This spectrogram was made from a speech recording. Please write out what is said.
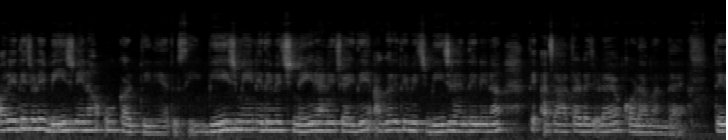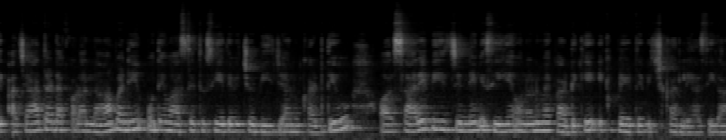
ਔਰ ਇਹਦੇ ਜਿਹੜੇ ਬੀਜ ਨੇ ਨਾ, ਉਹ ਕੱਢ ਦੇਣੇ ਆ ਤੁਸੀਂ। ਬੀਜ ਮੇਨ ਇਹਦੇ ਵਿੱਚ ਨਹੀਂ ਰਹਿਣੇ ਚਾਹੀਦੇ। ਅਗਰ ਇਹਦੇ ਵਿੱਚ ਬੀਜ ਰਹਿੰਦੇ ਨੇ ਨਾ, ਤਾਂ ਅਚਾਰ ਤੁਹਾਡਾ ਜਿਹੜਾ ਹੈ ਉਹ ਕੌੜਾ ਬਣਦਾ ਹੈ। ਤੇ ਅਚਾਰ ਤੁਹਾਡਾ ਕੌੜਾ ਨਾ ਬਣੇ, ਉਹਦੇ ਵਾਸਤੇ ਤੁਸੀਂ ਇਹਦੇ ਵਿੱਚੋਂ ਬੀਜਾਂ ਨੂੰ ਕੱਢ ਦਿਓ। ਔਰ ਸਾਰੇ ਬੀਜ ਜਿੰਨੇ ਵੀ ਸੀਗੇ, ਉਹਨਾਂ ਨੂੰ ਮੈਂ ਕੱਢ ਕੇ ਇੱਕ ਪਲੇਟ ਦੇ ਵਿੱਚ ਕਰ ਲਿਆ ਸੀਗਾ।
